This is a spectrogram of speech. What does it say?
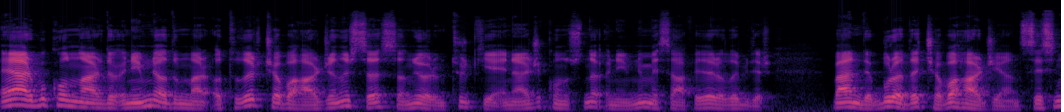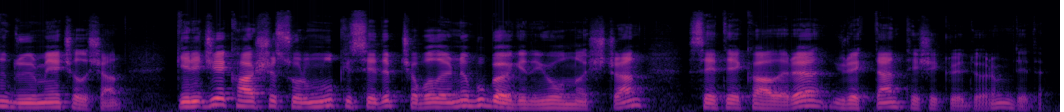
Eğer bu konularda önemli adımlar atılır, çaba harcanırsa sanıyorum Türkiye enerji konusunda önemli mesafeler alabilir. Ben de burada çaba harcayan, sesini duyurmaya çalışan, geleceğe karşı sorumluluk hissedip çabalarını bu bölgede yoğunlaştıran STK'lara yürekten teşekkür ediyorum dedi.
